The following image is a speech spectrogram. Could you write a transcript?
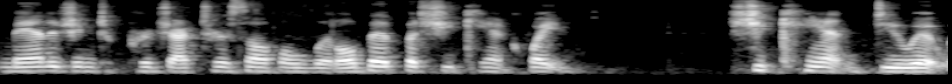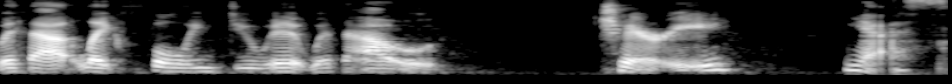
managing to project herself a little bit, but she can't quite she can't do it without like fully do it without Choerry. yes.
